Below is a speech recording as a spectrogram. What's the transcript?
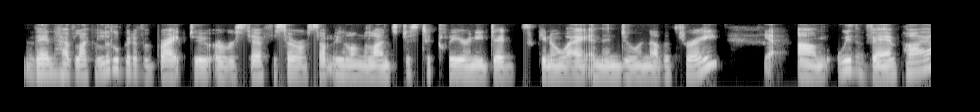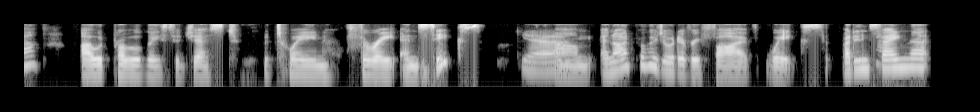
then have like a little bit of a break, do a resurfacer or something along the lines just to clear any dead skin away, and then do another three. Yeah. Um, with vampire, I would probably suggest between three and six. Yeah. Um, and I'd probably do it every five weeks. But in saying that,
